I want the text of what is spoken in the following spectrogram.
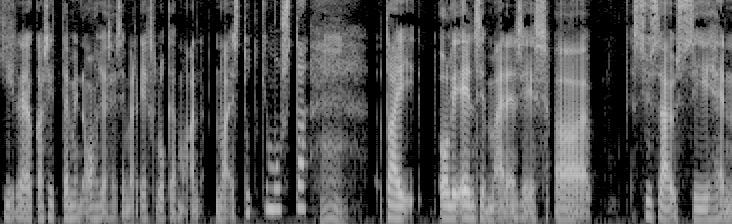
kirja, joka sitten ohjasi esimerkiksi lukemaan naistutkimusta. Mm. Tai oli ensimmäinen siis äh, sysäys siihen,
